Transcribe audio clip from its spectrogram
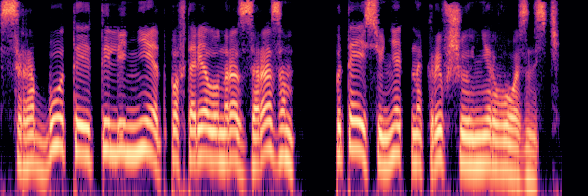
Сработает или нет?» — повторял он раз за разом, пытаясь унять накрывшую нервозность.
